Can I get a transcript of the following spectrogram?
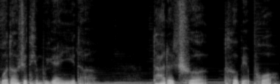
我倒是挺不愿意的。他的车特别破，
